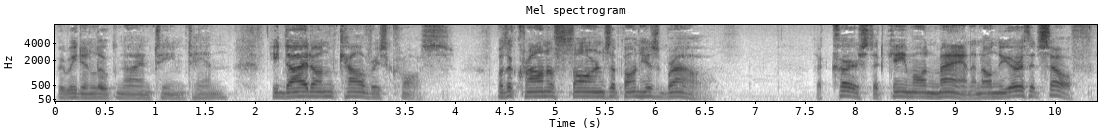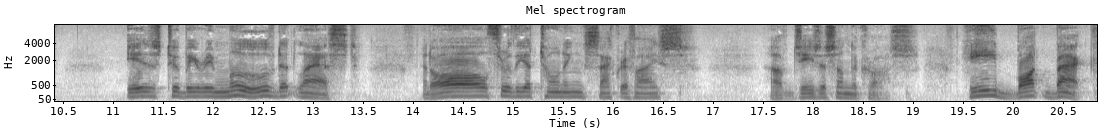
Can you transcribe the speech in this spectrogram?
We read in Luke 19:10, He died on Calvary's cross with a crown of thorns upon his brow. The curse that came on man and on the earth itself is to be removed at last, and all through the atoning sacrifice of Jesus on the cross. He bought back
